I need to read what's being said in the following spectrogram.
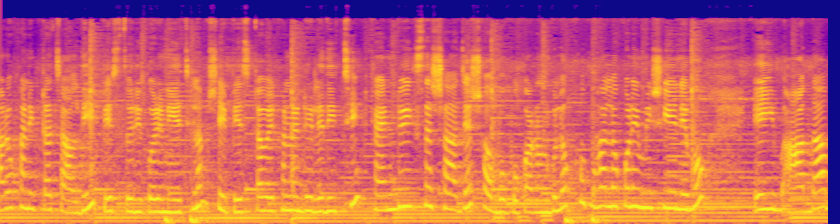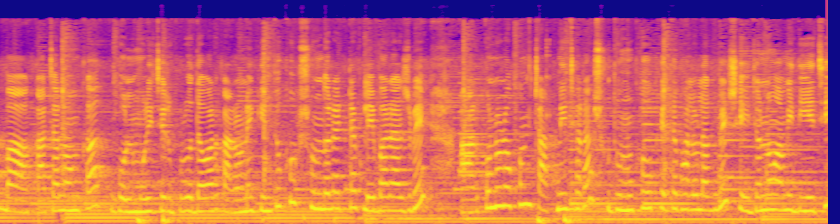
আরও খানিকটা চাল দিয়ে পেস্ট তৈরি করে নিয়েছিলাম। সেই পেস্টটাও এখানে ঢেলে দিচ্ছি। হ্যান্ড উইক্সের সাহায্যে সব উপকরণগুলো খুব ভালো করে মিশিয়ে নেব। এই আদা বা কাঁচা লঙ্কা, গোলমরিচের গুঁড়ো দেওয়ার কারণে কিন্তু খুব সুন্দর একটা ফ্লেভার আসবে। আর কোনো রকম চাটনি ছাড়া শুধু মুখেও খেতে ভালো লাগবে। সেই জন্য আমি দিয়েছি।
